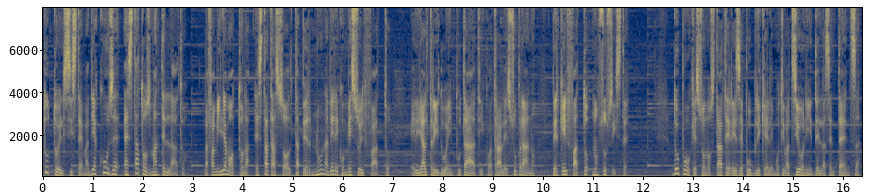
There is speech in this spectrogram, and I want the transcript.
tutto il sistema di accuse è stato smantellato. La famiglia Mottola è stata assolta per non avere commesso il fatto e gli altri due imputati, Quatrale e Suprano, perché il fatto non sussiste. Dopo che sono state rese pubbliche le motivazioni della sentenza,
